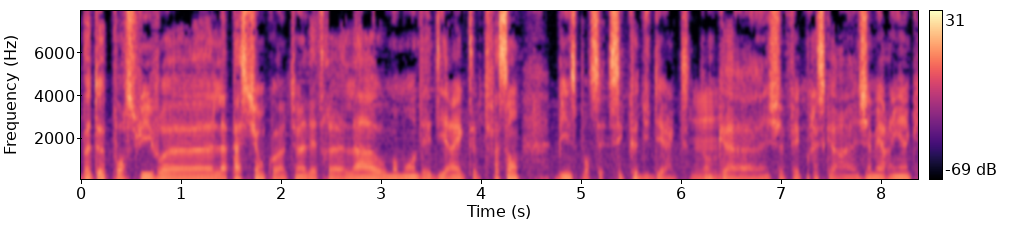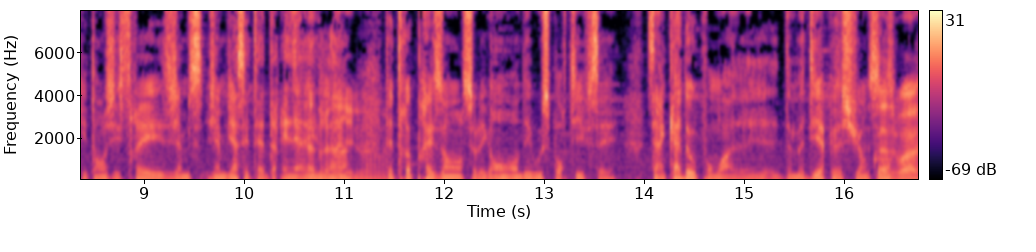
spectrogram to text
bah, de poursuivre euh, la passion, quoi. Tu vois, d'être là au moment des directs. De toute façon, Bean Sport, c'est- c'est que du direct. Mhm. Donc, euh, je fais presque jamais rien qui est enregistré. Et J'aime j'aime bien cette adrénaline-là Adrénaline, là, ouais. d'être présent sur les grands rendez-vous sportifs, c'est c'est un cadeau pour moi euh, de me dire que je suis Ça encore. se voit.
